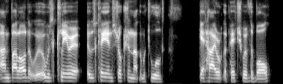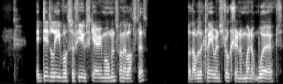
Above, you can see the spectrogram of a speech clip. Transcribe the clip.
and Ballard, it, was clear. It was clear instruction that they were told get higher up the pitch with the ball. It did leave us a few scary moments when they lost it, but that was a clear instruction, and when it worked,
